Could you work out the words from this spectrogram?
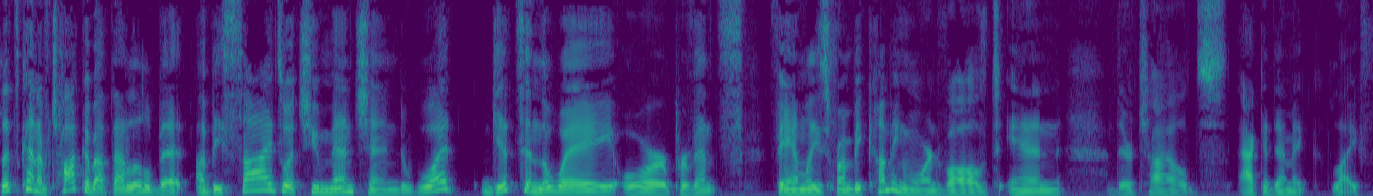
let's kind of talk about that a little bit. Uh, besides what you mentioned, what gets in the way or prevents families from becoming more involved in their child's academic life?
